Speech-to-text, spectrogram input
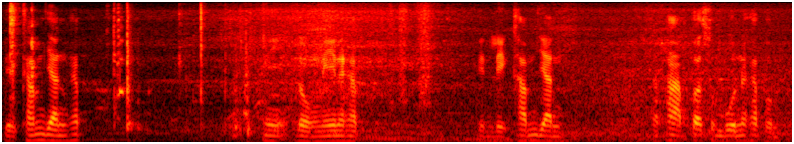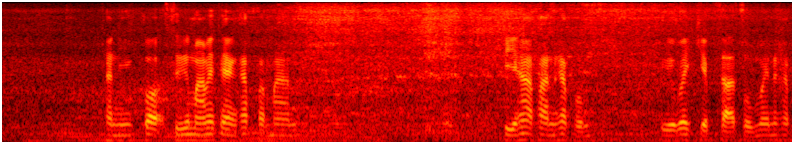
เหล็กค้ำยันครับ นี่โรงนี้นะครับ เป็นเหล็กค้ำยัน สภาพก็สมบูรณ์นะครับผมอันนี้ก็ซื้อมาไม่แพงครับประมาณสี่ห้าพันครับผมคือไว้เก็บสะสมไว้นะครับ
